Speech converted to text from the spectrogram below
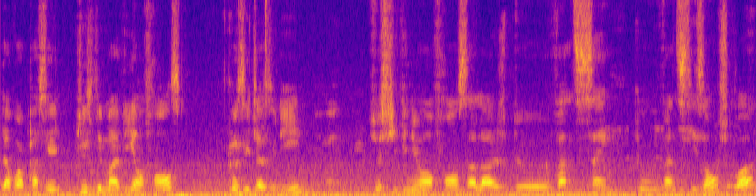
d'avoir passé plus de ma vie en France qu'aux États-Unis. Je suis venu en France à l'âge de 25 ou 26 ans, je crois,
